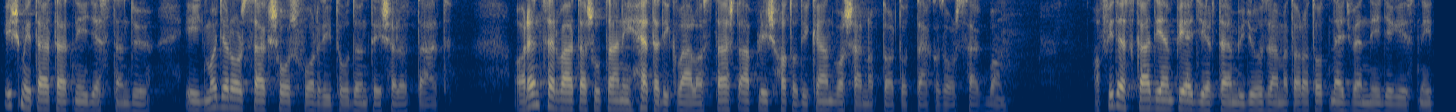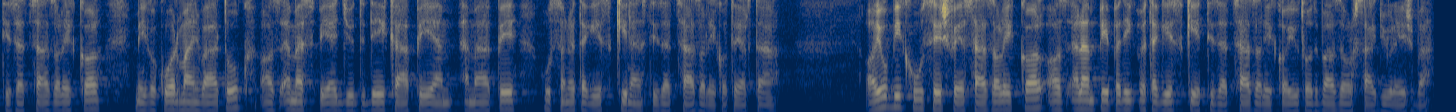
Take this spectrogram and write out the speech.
Ismét eltelt négy esztendő, így Magyarország sorsfordító döntés előtt állt. A rendszerváltás utáni hetedik választást április 6-án vasárnap tartották az országban. A Fidesz-KDNP egyértelmű győzelmet aratott 44,4%-kal, míg a kormányváltók, az MSP együtt DKPM MLP 25,9%-ot ért el. A Jobbik 20,5%-kal, az LMP pedig 5,2%-kal jutott be az országgyűlésbe.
